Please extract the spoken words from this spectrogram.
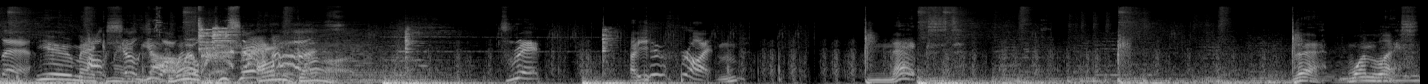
There! You make I'll me show you. I Well will. on guard. Drip! Are you frightened? Next. There, one less.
